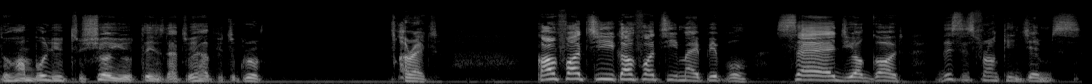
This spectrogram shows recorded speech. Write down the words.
to humble you, to show you things that will help you to grow. All right. Comfort ye, comfort ye, my people, said your God. This is from King James.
